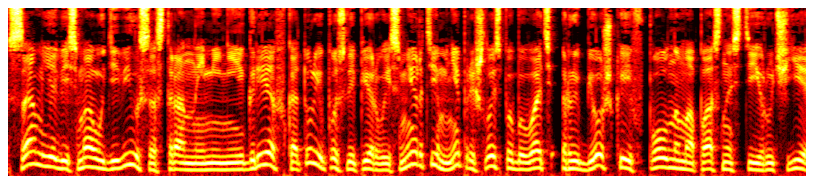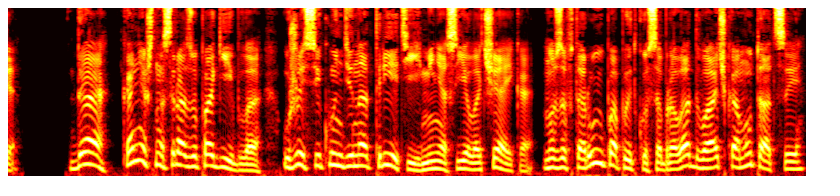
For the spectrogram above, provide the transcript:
Сам я весьма удивился странной мини-игре, в которой после первой смерти мне пришлось побывать рыбешкой в полном опасности и ручье. Да, конечно, сразу погибла, уже секунде на третьей меня съела чайка, но за вторую попытку собрала два очка мутации.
